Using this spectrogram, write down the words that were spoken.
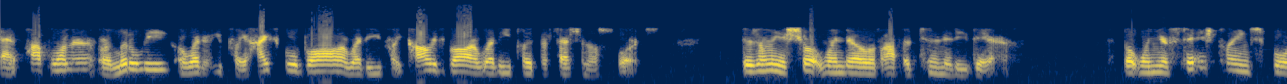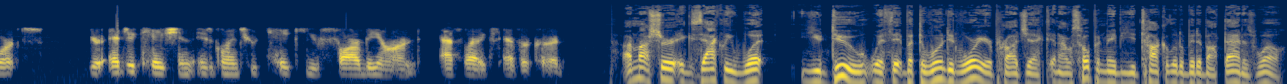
at Pop Warner or Little League, or whether you play high school ball, or whether you play college ball, or whether you play professional sports, there's only a short window of opportunity there. But when you're finished playing sports, your education is going to take you far beyond athletics ever could. I'm not sure exactly what you do with it, but the Wounded Warrior Project, and I was hoping maybe you'd talk a little bit about that as well.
